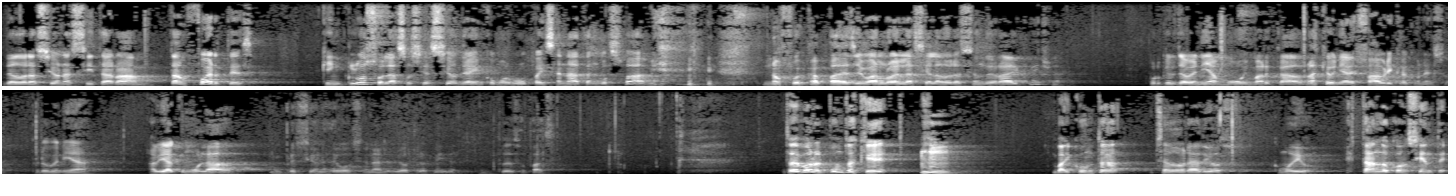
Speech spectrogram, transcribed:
de adoración a Sitaram, tan fuertes que incluso la asociación de alguien como Rupa y Sanatan Goswami no fue capaz de llevarlo a él hacia la adoración de Radha Krishna porque él ya venía muy marcado. No es que venía de fábrica con eso, pero venía, había acumulado impresiones devocionales de otras vidas. Entonces eso pasa. Entonces, bueno, el punto es que Vaikunta se adora a Dios, como digo, estando consciente,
